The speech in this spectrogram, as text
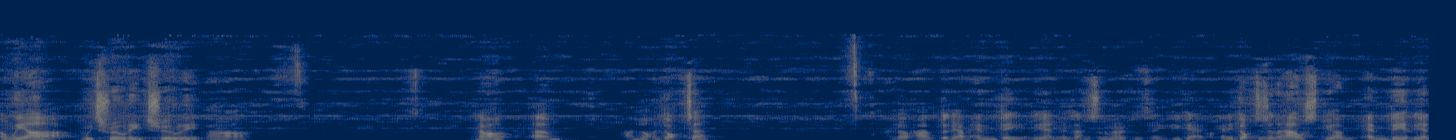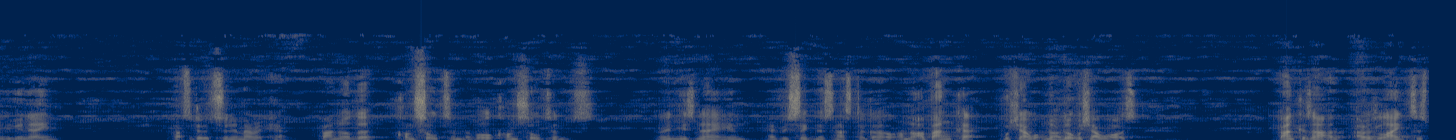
And we are. We truly, truly are. Now, um, I'm not a doctor. Have, do they have MD at the end? Is that just an American thing? Do you get any doctors in the house? Do you have MD at the end of your name? That's do with in America. But I know the consultant of all consultants. And in his name, every sickness has to go. I'm not a banker. Wish I, no, I don't wish I was. Bankers are, are as liked as,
